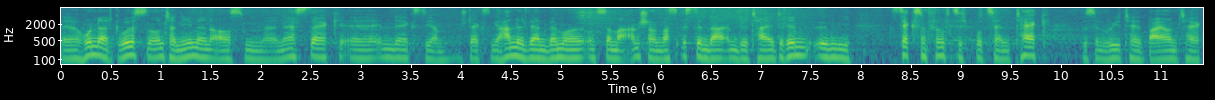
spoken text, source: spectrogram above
100 größten Unternehmen aus dem äh, Nasdaq-Index, die am stärksten gehandelt werden. Wenn wir uns da mal anschauen, was ist denn da im Detail drin? Irgendwie 56 Prozent Tech, bisschen Retail, Biotech,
